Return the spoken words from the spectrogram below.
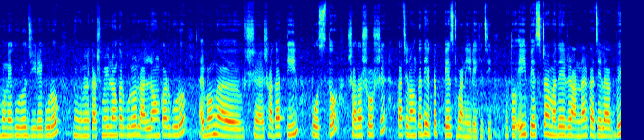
ধনে গুঁড়ো, জিরে গুঁড়ো কাশ্মীরি লঙ্কার গুঁড়ো, লাল লঙ্কার গুঁড়ো এবং সাদা তিল, পোস্ত, সাদা সর্ষে, কাঁচা লঙ্কা দিয়ে একটা পেস্ট বানিয়ে রেখেছি। তো এই পেস্টটা আমাদের রান্নার কাজে লাগবে।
